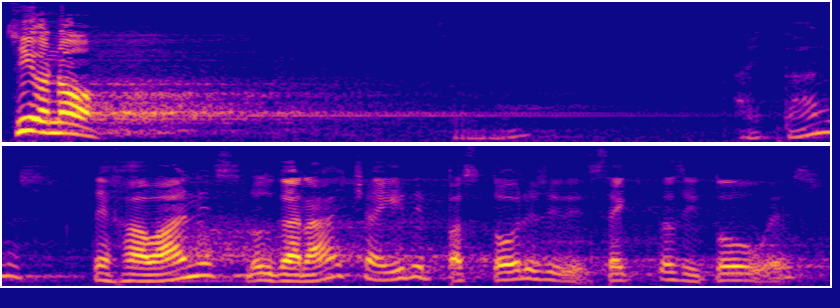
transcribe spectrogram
¿Sí o no? Ahí están los tejabanes, los garachas ahí de pastores y de sectas y todo eso.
